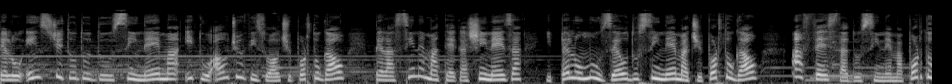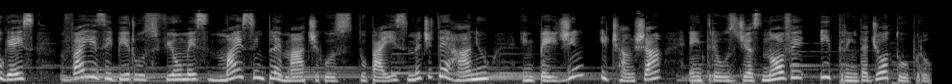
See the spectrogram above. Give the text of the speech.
pelo Instituto do Cinema e do Audiovisual de Portugal, pela Cinemateca Chinesa e pelo Museu do Cinema de Portugal, a Festa do Cinema Português vai exibir os filmes mais emblemáticos do país mediterrâneo em Beijing e Changsha entre os dias 9 e 30 de outubro.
